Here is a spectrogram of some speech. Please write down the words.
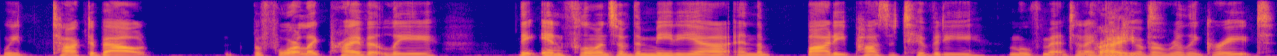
we talked about before, like privately, the influence of the media and the body positivity movement. And I think you have a really great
